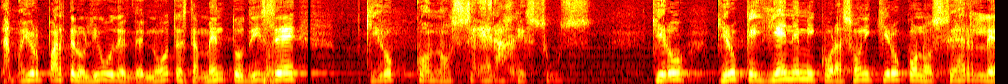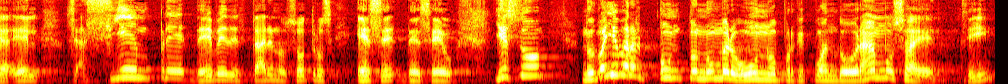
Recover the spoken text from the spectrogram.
la mayor parte de los libros del, del Nuevo Testamento, dice, quiero conocer a Jesús. Quiero, quiero que llene mi corazón y quiero conocerle a Él. O sea, siempre debe de estar en nosotros ese deseo. Y esto nos va a llevar al punto número uno, porque cuando oramos a Él, ¿sí?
